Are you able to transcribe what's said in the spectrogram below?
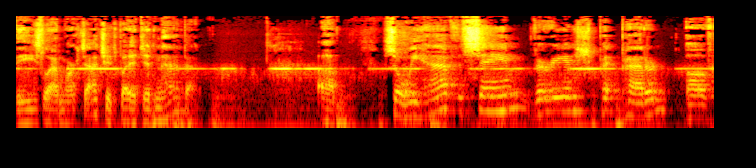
these landmark statutes, but it didn't happen. Um, so we have the same variation pattern of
